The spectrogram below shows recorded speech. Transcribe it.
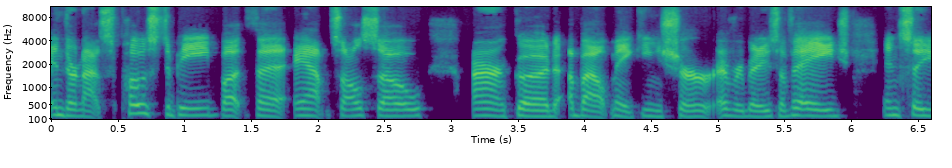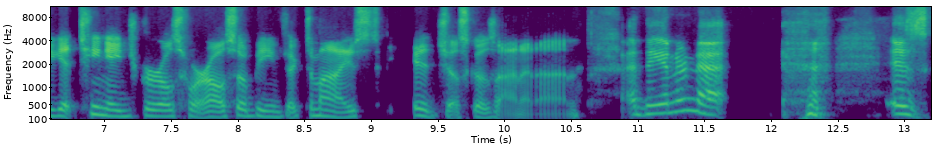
and they're not supposed to be, but the apps also aren't good about making sure everybody's of age. And so you get teenage girls who are also being victimized. It just goes on and on. And the internet is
